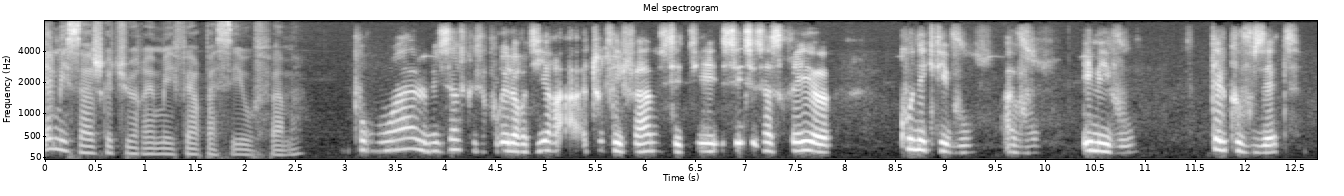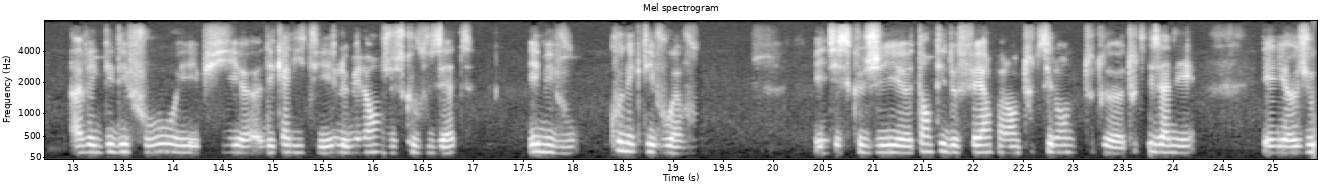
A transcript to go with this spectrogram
Quel message que tu aurais aimé faire passer aux femmes? Pour moi, le message que je pourrais leur dire à toutes les femmes, c'était, ça serait connectez-vous à vous, aimez-vous tel que vous êtes, avec des défauts et puis des qualités, le mélange de ce que vous êtes. Aimez-vous, connectez-vous à vous. Et c'est ce que j'ai euh, tenté de faire pendant toutes ces, longues, toutes, euh, toutes ces années. Et euh, je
